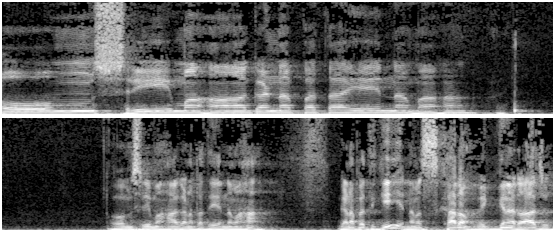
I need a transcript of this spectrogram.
ఓం శ్రీ మహాగణపతయే నమ. ఓం శ్రీ మహాగణపతయే నమ. గణపతికి నమస్కారం. విఘ్నరాజు.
